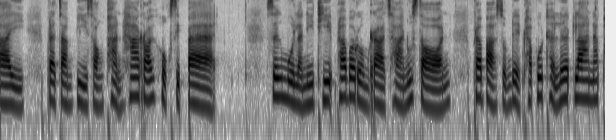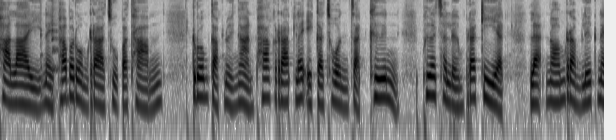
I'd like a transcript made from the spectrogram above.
ลัย ประจำปี 2568 ซึ่งมูลนิธิพระบรมราชานุสรณ์พระบาทสมเด็จพระพุทธเลิศล่านภาลัย ในพระบรมราชูปถัมภ์ร่วมกับหน่วยงานภาครัฐและเอกชนจัดขึ้น เพื่อเฉลิมพระเกียรติ และน้อมรำลึกใน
